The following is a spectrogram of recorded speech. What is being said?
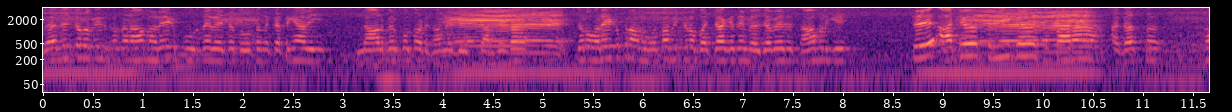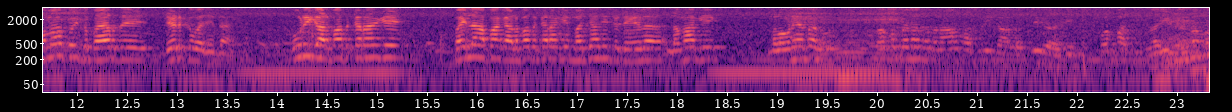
ਵੈਸੇ ਚਲੋ ਵੀਰ, ਸਤਨਾਮ ਹਰੇਕ ਪੂਰ ਦੇ ਵਿੱਚ ਦੋ ਤਿੰਨ ਕੱਟੀਆਂ ਵੀ ਨਾਲ ਬਿਲਕੁਲ ਤੁਹਾਡੇ ਸਾਹਮਣੇ ਪੇਸ਼ ਕਰ ਦਿੰਦਾ ਚਲੋ ਹਰੇਕ ਭਰਾ ਨੂੰ ਹੁੰਦਾ ਵੀ ਚਲੋ ਬੱਚਾ ਕਿਤੇ ਮਿਲ ਜਾਵੇ ਤੇ ਸਾਂਭ ਲਈਏ। ਤੇ ਅੱਜ ਤਰੀਕ 17 ਅਗਸਤ, ਸਮਾਂ ਕੋਈ ਦੁਪਹਿਰ ਦੇ 1:30 ਵਜੇ ਦਾ ਪੂਰੀ ਗੱਲਬਾਤ ਕਰਾਂਗੇ। ਪਹਿਲਾਂ ਆਪਾਂ ਗੱਲਬਾਤ ਕਰਾਂਗੇ ਮੱਝਾਂ ਦੀ ਡਿਟੇਲ ਲਵਾਂਗੇ ਮਿਲਾਉਣੇ ਆ ਤੁਹਾਨੂੰ। ਸਭ ਤੋਂ ਪਹਿਲਾਂ ਸਤਨਾਮ ਸਤਿ ਸ੍ਰੀ ਅਕਾਲ। ਸਤਿ ਸ੍ਰੀ ਜੀ। ਹੋਰ ਭਾਜੀ? ਵਾਰੀ ਫਿਰ ਬਾਬਾ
